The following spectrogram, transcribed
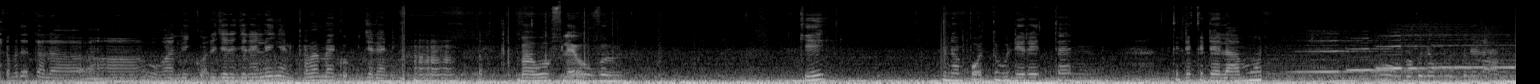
Kamu tak tahu lah uh, orang ada jalan-jalan lain kan? Kamu main ikut jalan ni. Uh, Bawah flyover. Okay Nampak tu deretan Kedai-kedai lama. Oh, berguna-guna lama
